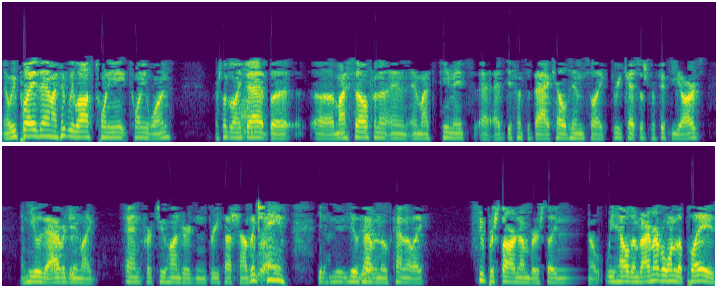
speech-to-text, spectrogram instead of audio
And we played them. I think we lost 28-21 or something like that. But uh, myself and, and and my teammates at, at defensive back held him to like three catches for 50 yards, and he was averaging like 10 for 200 and three touchdowns a Right. game. You know, he, he was Yeah. having those kind of like superstar numbers. So you know, we held him. But I remember one of the plays.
